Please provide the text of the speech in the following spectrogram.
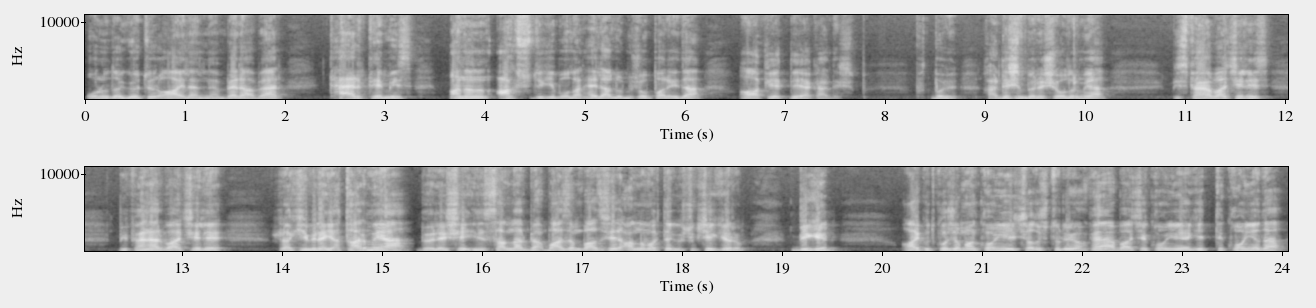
Onu da götür ailenle beraber tertemiz ananın ak sütü gibi olan helal olmuş o parayı da afiyetle ye kardeşim. Futbol. Kardeşim böyle şey olur mu ya? Biz Fenerbahçeliyiz. Bir Fenerbahçeli rakibine yatar mı ya? Böyle şey insanlar bazen bazı şeyleri anlamakta güçlük çekiyorum. Bir gün Aykut Kocaman Konya'yı çalıştırıyor. Fenerbahçe Konya'ya gitti. Konya'da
